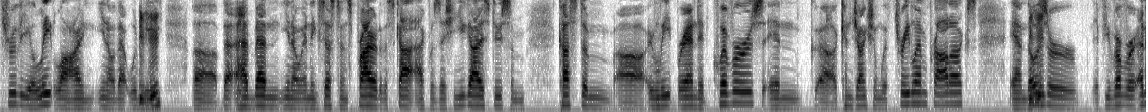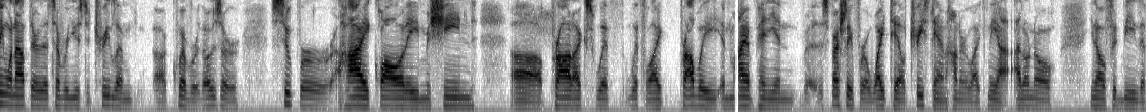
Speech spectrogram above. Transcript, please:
through the Elite line. You know that would be uh, that had been you know in existence prior to the Scott acquisition. You guys do some custom uh, Elite branded quivers in uh, conjunction with tree limb products, and those are if you've ever anyone out there that's ever used a tree limb uh, quiver, those are super high quality machined uh, products with with like probably in my opinion especially for a whitetail tree stand hunter like me I, I don't know you know if it'd be the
